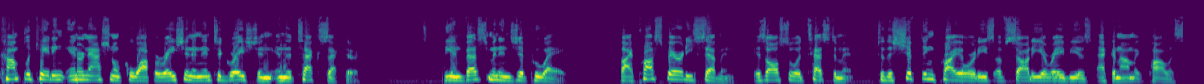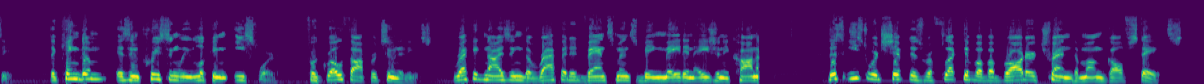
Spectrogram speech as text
complicating international cooperation and integration in the tech sector. The investment in Zhipu by Prosperity 7 is also a testament to the shifting priorities of Saudi Arabia's economic policy. The kingdom is increasingly looking eastward for growth opportunities, recognizing the rapid advancements being made in Asian economies this eastward shift is reflective of a broader trend among Gulf states,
